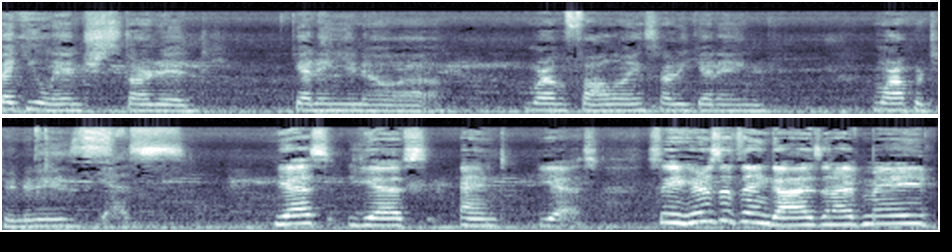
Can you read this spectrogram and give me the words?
Becky Lynch started getting, you know, uh, more of a following, started getting more opportunities. Yes. Yes, yes, and yes. See, here's the thing, guys, and I've made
